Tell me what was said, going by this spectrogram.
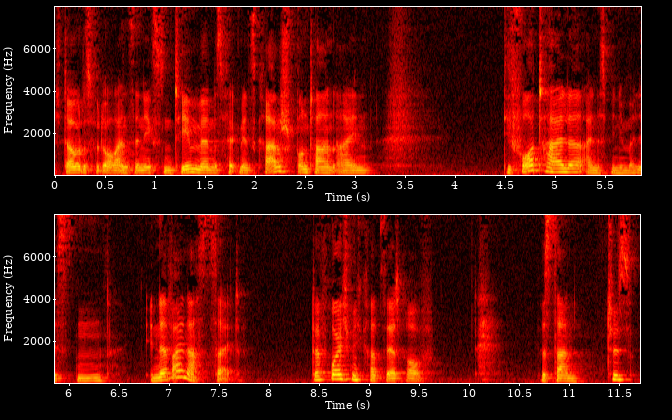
Ich glaube, das wird auch eines der nächsten Themen werden. Das fällt mir jetzt gerade spontan ein. Die Vorteile eines Minimalisten in der Weihnachtszeit. Da freue ich mich gerade sehr drauf. Bis dann. Tschüss.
